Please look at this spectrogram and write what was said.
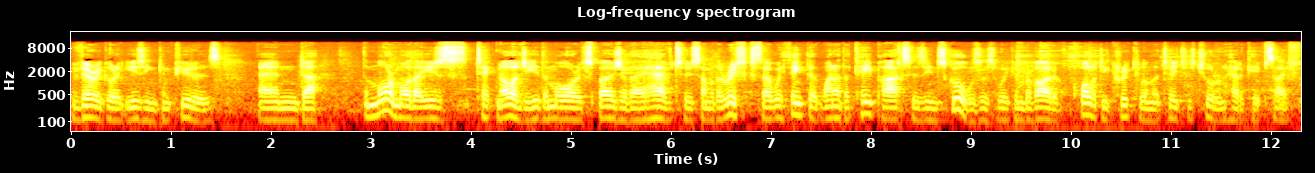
very good at using computers, and uh, the more and more they use technology, the more exposure they have to some of the risks. So we think that one of the key parts is in schools is we can provide a quality curriculum that teaches children how to keep safe.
